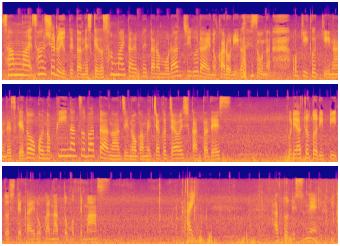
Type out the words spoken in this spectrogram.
3枚3種類売ってたんですけど3枚食べたらもうランチぐらいのカロリーがありそうな 大きいクッキーなんですけどこのピーナッツバターの味のがめちゃくちゃ美味しかったです。これはちょっとリピートして帰ろうかなと思ってます。はい。あとですねえっと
